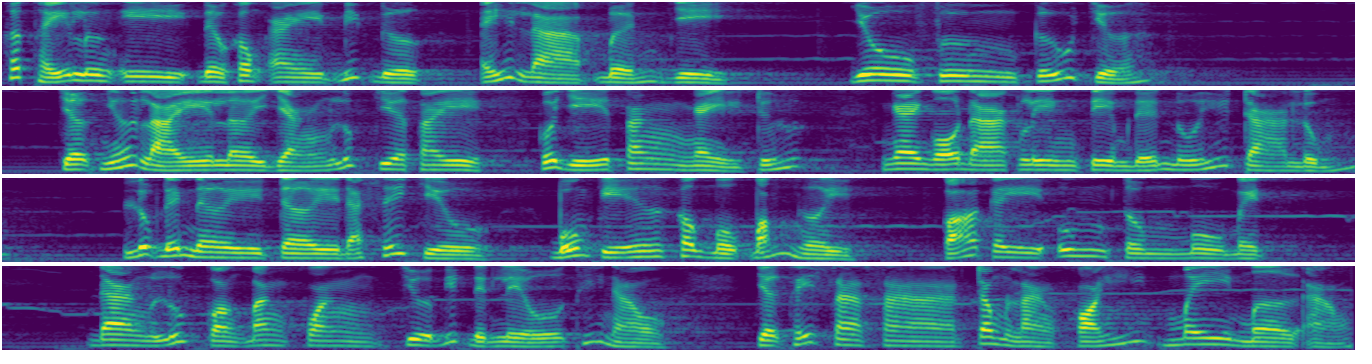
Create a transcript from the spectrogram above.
Hết thảy lương y đều không ai biết được ấy là bệnh gì Vô phương cứu chữa Chợt nhớ lại lời dặn lúc chia tay của vị tăng ngày trước Ngài Ngộ Đạt liền tìm đến núi Trà Lũng. Lúc đến nơi trời đã xế chiều, bốn phía không một bóng người, có cây ung um tùm mù mịt. Đang lúc còn băn khoăn chưa biết định liệu thế nào, chợt thấy xa xa trong làng khói mây mờ ảo,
